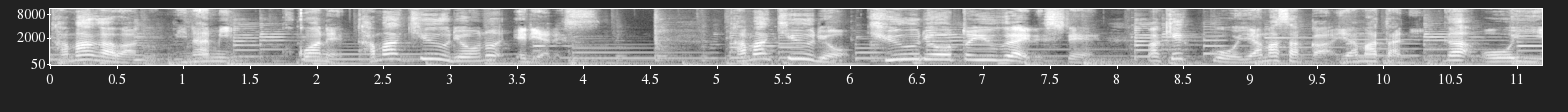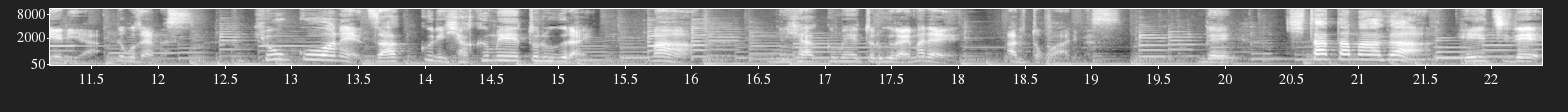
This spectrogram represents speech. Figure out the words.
多摩川の南ここはね多摩丘陵のエリアです。多摩丘陵丘陵というぐらいでしてまあ、結構山坂山谷が多いエリアでございます標高はねざっくり100メートルぐらいまあ200メートルぐらいまであるところありますで北多摩が平地で、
